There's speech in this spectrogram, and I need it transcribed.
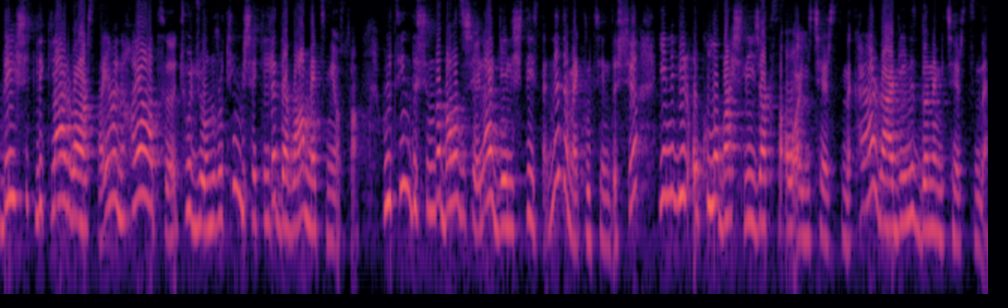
değişiklikler varsa yani hayatı çocuğun rutin bir şekilde devam etmiyorsa, rutin dışında bazı şeyler geliştiyse, ne demek rutin dışı? Yeni bir okula başlayacaksa o ay içerisinde, karar verdiğiniz dönem içerisinde,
